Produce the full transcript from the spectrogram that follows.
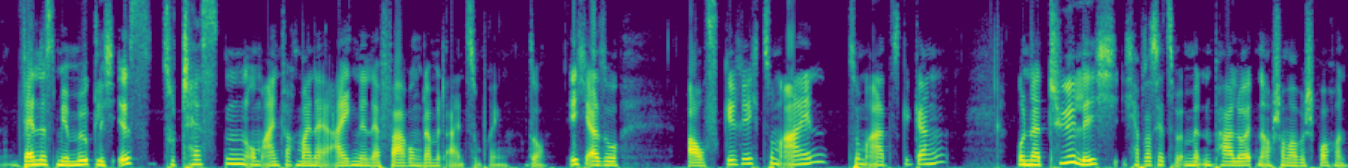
wenn es mir möglich ist, zu testen, um einfach meine eigenen Erfahrungen damit einzubringen. So, ich also aufgeregt zum einen, zum Arzt gegangen. Und natürlich, ich habe das jetzt mit ein paar Leuten auch schon mal besprochen,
